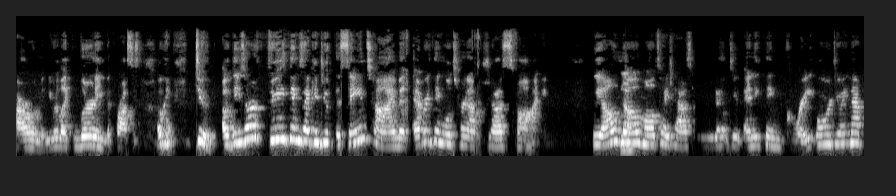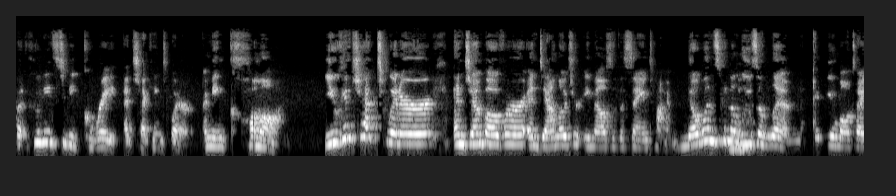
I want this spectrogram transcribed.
power women. You were like learning the process. Okay, dude, oh, these are three things I can do at the same time, and everything will turn out just fine. We all know multitasking. We don't do anything great when we're doing that, but who needs to be great at checking Twitter? I mean, come on. You can check Twitter and jump over and download your emails at the same time. No one's going to Mhm. lose a limb if you multitask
